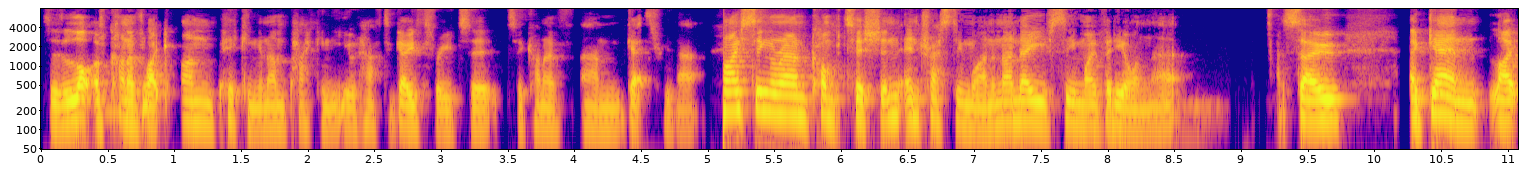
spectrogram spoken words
So there's a lot of kind of like unpicking and unpacking that you would have to go through to, to kind of um, get through that. Pricing around competition, interesting one. And I know you've seen my video on that. So again, like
